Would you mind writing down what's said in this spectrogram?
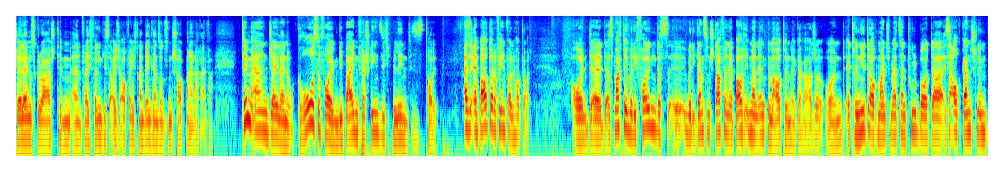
Jay Lenos Garage, Tim Allen. Vielleicht verlinke ich es euch auch, wenn ich dran denke. Ansonsten schaut man danach einfach. Tim Allen, Jay Leno. Große Folgen. Die beiden verstehen sich blind. Das ist toll. Also er baut dort auf jeden Fall einen Hot Rod. Und äh, das macht er über die Folgen, das, äh, über die ganzen Staffeln. Er baut immer in irgendeinem Auto in der Garage. Und er trainiert auch manchmal, er hat sein Toolboard da. Ist auch ganz schlimm.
